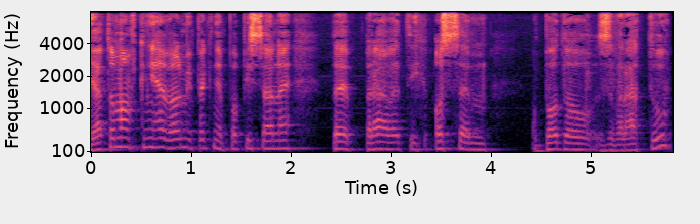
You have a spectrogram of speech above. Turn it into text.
Ja to mám v knihe veľmi pekne popísané, to je práve tých 8 bodov zvratu. E,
